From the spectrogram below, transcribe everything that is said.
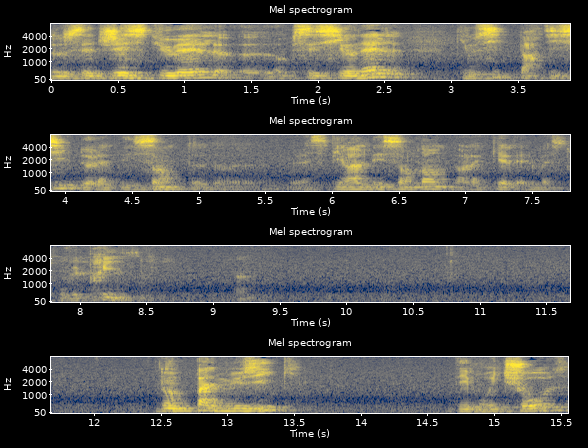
de cette gestuelle euh, obsessionnelle qui aussi participe de la descente, de, la spirale descendante dans laquelle elle va se trouver prise. Hein. Donc pas de musique, des bruits de choses,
